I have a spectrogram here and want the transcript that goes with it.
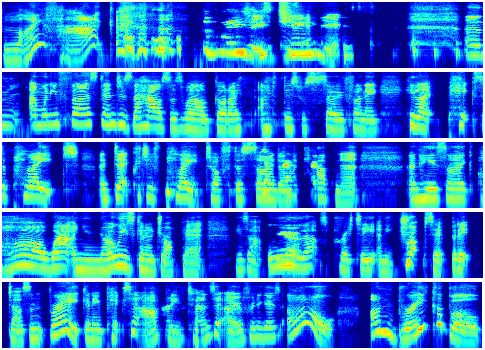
life hack. Amazing, it's genius. Um and when he first enters the house as well god I, I this was so funny. He like picks a plate a decorative plate off the side on the cabinet and he's like oh wow and you know he's gonna drop it. He's like oh Yeah. that's pretty and he drops it but it doesn't break and he picks it up and he turns it over and he goes oh unbreakable.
